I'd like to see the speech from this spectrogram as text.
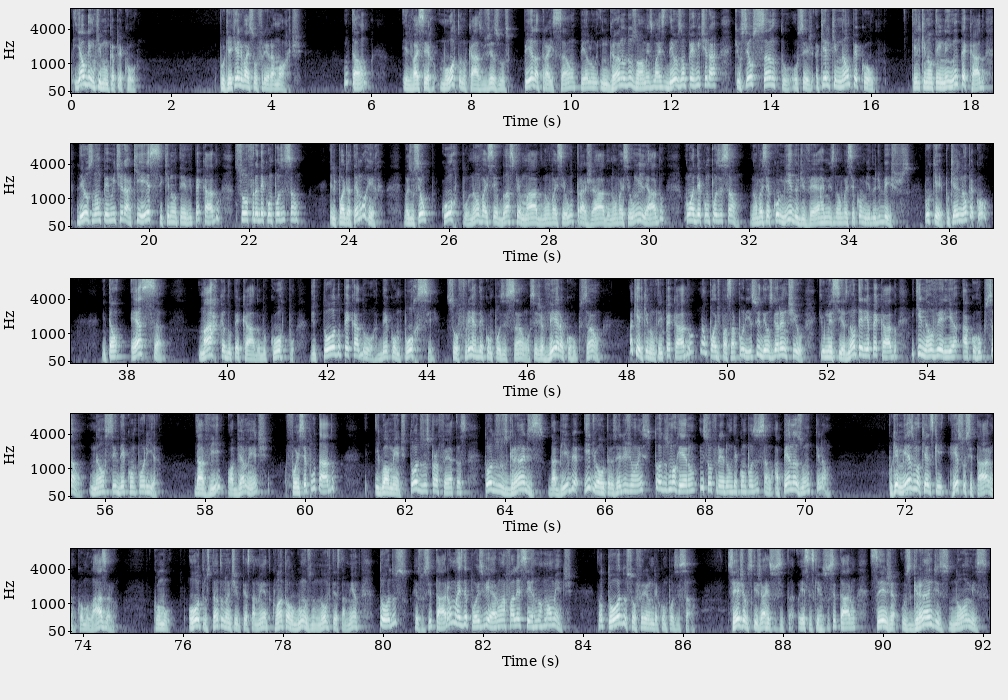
e alguém que nunca pecou? Por que, que ele vai sofrer a morte? Então, ele vai ser morto, no caso de Jesus, pela traição, pelo engano dos homens, mas Deus não permitirá que o seu santo, ou seja, aquele que não pecou, aquele que não tem nenhum pecado, Deus não permitirá que esse que não teve pecado sofra decomposição. Ele pode até morrer, mas o seu corpo não vai ser blasfemado, não vai ser ultrajado, não vai ser humilhado com a decomposição não vai ser comido de vermes, não vai ser comido de bichos. Por quê? Porque ele não pecou. Então, essa marca do pecado, do corpo de todo pecador decompor-se, sofrer decomposição, ou seja, ver a corrupção, aquele que não tem pecado não pode passar por isso e Deus garantiu que o Messias não teria pecado e que não veria a corrupção, não se decomporia. Davi, obviamente, foi sepultado Igualmente, todos os profetas, todos os grandes da Bíblia e de outras religiões, todos morreram e sofreram decomposição. Apenas um que não. Porque mesmo aqueles que ressuscitaram, como Lázaro, como outros, tanto no Antigo Testamento quanto alguns no Novo Testamento, todos ressuscitaram, mas depois vieram a falecer normalmente. Então todos sofreram decomposição seja os que já ressuscitaram, esses que ressuscitaram, seja os grandes nomes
